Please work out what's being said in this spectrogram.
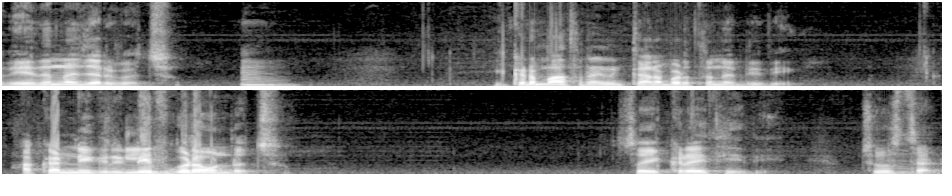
అది ఏదన్నా జరగచ్చు. మ్మ్. ఇక్కడ మాత్రం నీకు కనబడుతున్నది ఇది. అక్కడ నీకు రిలీఫ్ కూడా ఉండొచ్చు. సో ఇక్కడైతే ఇది. చూస్తాడు.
